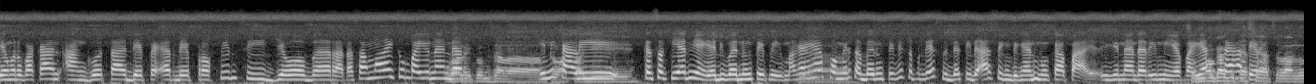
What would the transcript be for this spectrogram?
yang merupakan anggota DPRD Provinsi Jawa Barat. Assalamualaikum Pak Yunandar. Waalaikumsalam. Ini Selamat kali pagi. kesekiannya ya di Bandung TV. Makanya Ya. pemirsa Bandung TV sepertinya sudah tidak asing dengan muka Pak Yunandar ini ya Pak ya. Semoga kita ya sehat Pak? selalu.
